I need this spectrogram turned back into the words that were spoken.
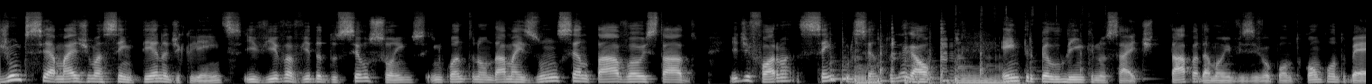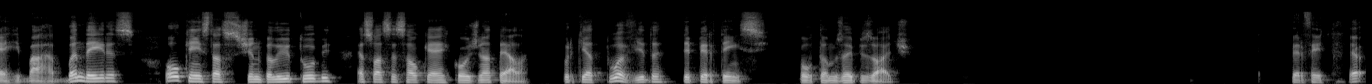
Junte-se a mais de uma centena de clientes e viva a vida dos seus sonhos enquanto não dá mais um centavo ao Estado e de forma 100% legal. Entre pelo link no site tapadamãoinvisível.com.br bandeiras ou quem está assistindo pelo YouTube é só acessar o QR Code na tela, porque a tua vida te pertence. Voltamos ao episódio. Perfeito. Eu,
